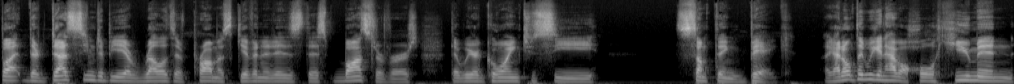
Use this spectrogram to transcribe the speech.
but there does seem to be a relative promise given it is this monster verse that we are going to see something big. Like i don't think we can have a whole human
